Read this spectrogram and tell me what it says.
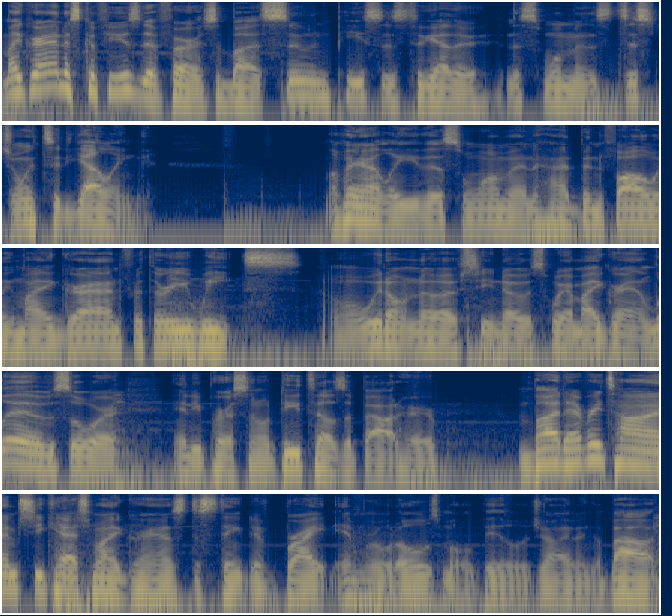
My gran is confused at first, but soon pieces together this woman's disjointed yelling. Apparently, this woman had been following my gran for three weeks. We don't know if she knows where my gran lives or any personal details about her, but every time she catch my gran's distinctive bright emerald Oldsmobile driving about,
